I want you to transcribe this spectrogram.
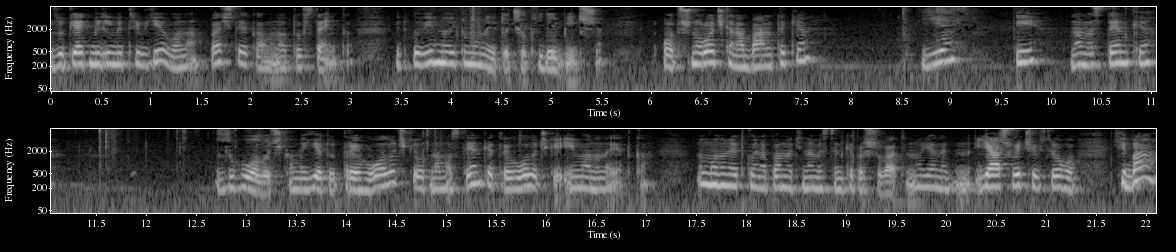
зо 5 мм є вона. Бачите, яка вона товстенька. Відповідно, і тому ниточок йде більше. От, шнурочки на бантики є і намистинки з голочками. Є тут три голочки, от намистинки, три голочки і мононитка. Ну, монониткою, напевно, ті намистинки пришивати. Ну, я не я швидше всього. Хіба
